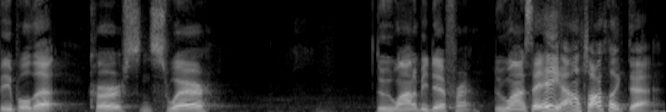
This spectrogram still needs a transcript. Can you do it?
people that curse and swear? Do we want to be different? Do we want to say, hey, I don't talk like that?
